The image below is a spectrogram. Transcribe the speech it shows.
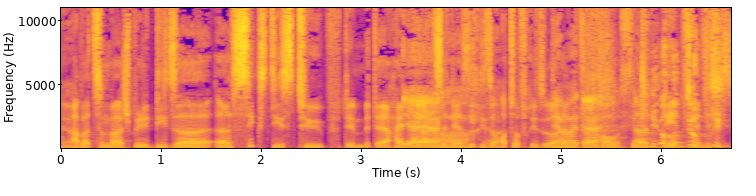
Ja. Aber zum Beispiel dieser äh, 60s-Typ, der mit der Halbglatze, Ja, ja. der so diese ja. Otto-Frisur Der war hat. jetzt auch raus. Äh, Die den finde ich,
